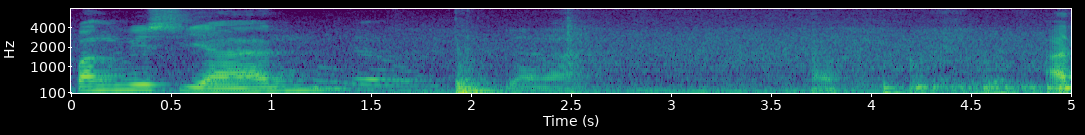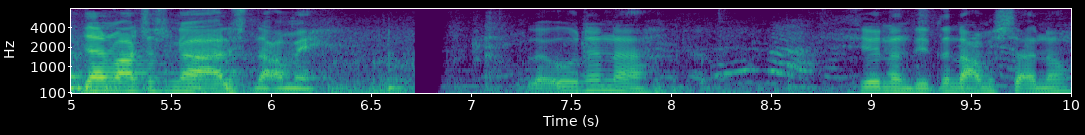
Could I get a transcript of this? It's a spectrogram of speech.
pang miss yan. Yan, ah. At yan mga chats nga, alis na kami. Launa na. Yun, nandito na kami sa ano,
